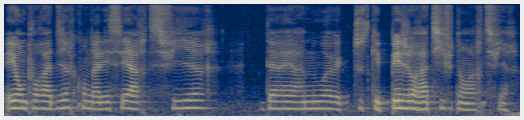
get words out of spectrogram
Et on pourra dire qu'on a laissé Artsphere derrière nous avec tout ce qui est péjoratif dans Artsphere.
